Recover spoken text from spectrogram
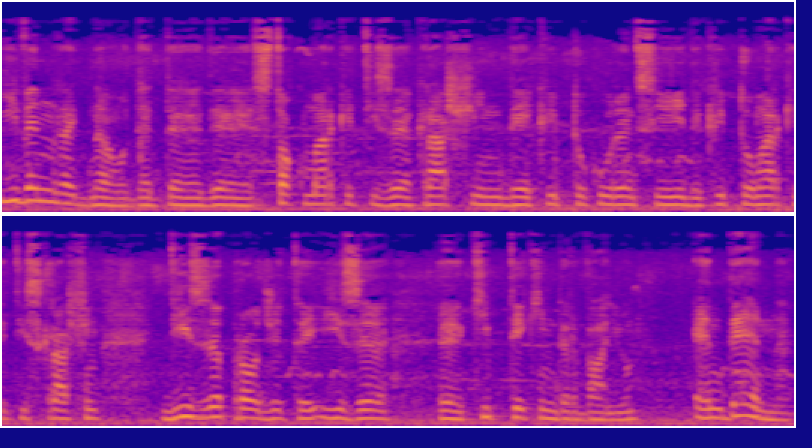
even right now that the, the stock market is uh, crashing, the cryptocurrency, the crypto market is crashing, this project is uh, uh, keep taking their value. And then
